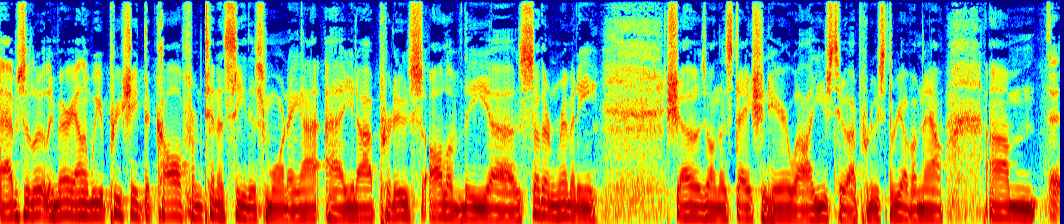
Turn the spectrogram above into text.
Absolutely, Mary Ellen. We appreciate the call from Tennessee this morning. I, I you know, I produce all of the uh, Southern Remedy shows on the station here. Well, I used to. I produce three of them now. Um, uh,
